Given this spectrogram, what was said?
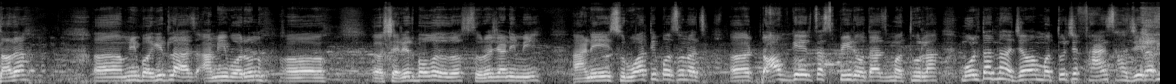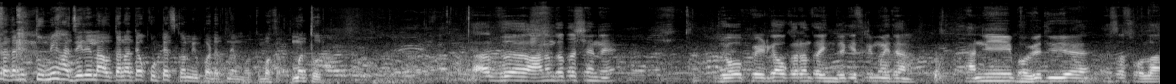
दादा मी बघितलं आज आम्ही वरून शर्यत बघत होतो सूरज आणि मी. आणि सुरुवातीपासूनच टॉप गेअरचा स्पीड होता आज मथुरला. बोलतात ना जेव्हा मथुरचे फॅन्स हजेरी असतात आणि तुम्ही हजेरी लावताना तेव्हा कुठेच कमी पडत नाही मग बघ मथुर. आज आनंदाचा क्षण आहे. जो पेडगावकरांचा हिंदकेसरी मैदान आणि भव्य दिव्य असा सोला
